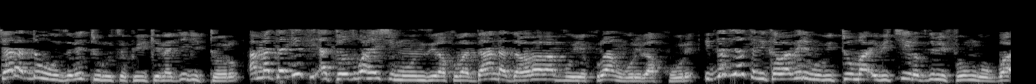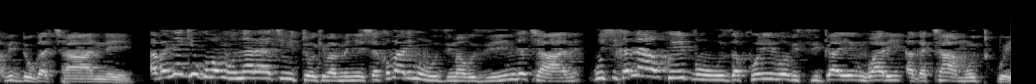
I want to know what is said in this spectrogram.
cyaraduze biturutse ku ikena ry'igitoro. Amatagisi atozwa henshi mu nzira ku badandaza baba bavuye kurangurira kure. Ibyo byose bikaba biri mu bituma ibiciro by'ibifungurwa biduga cyane abanyagihugu bo mu ntara ya Cibitoke bamenyesha ko bari mu buzima buzimbye cyane gushika naho kwivuza kuri bo bisigaye ngo ari agacamutwe.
